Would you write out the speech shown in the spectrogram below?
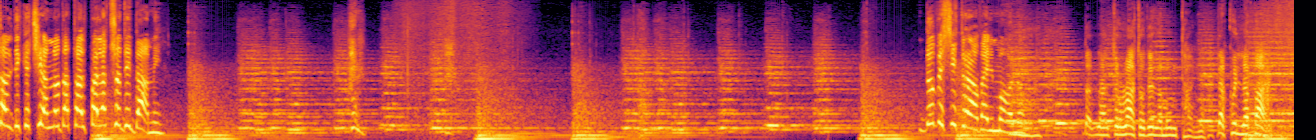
Soldi che ci hanno dato al palazzo di Damin. Dove si trova il molo? Dall'altro lato della montagna, da quella parte.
